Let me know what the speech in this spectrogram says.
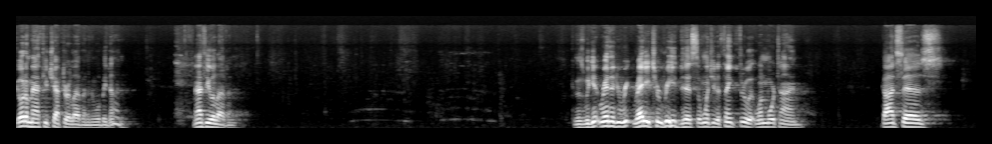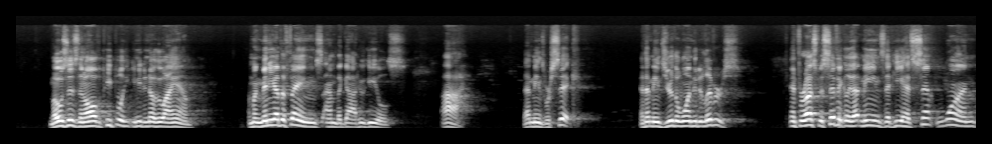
Go to Matthew chapter 11 and we'll be done. Matthew 11. Because as we get ready to, re- ready to read this, I want you to think through it one more time. God says, Moses and all the people, you need to know who I am. Among many other things, I'm the God who heals. Ah, that means we're sick. And that means you're the one who delivers. And for us specifically, that means that He has sent one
